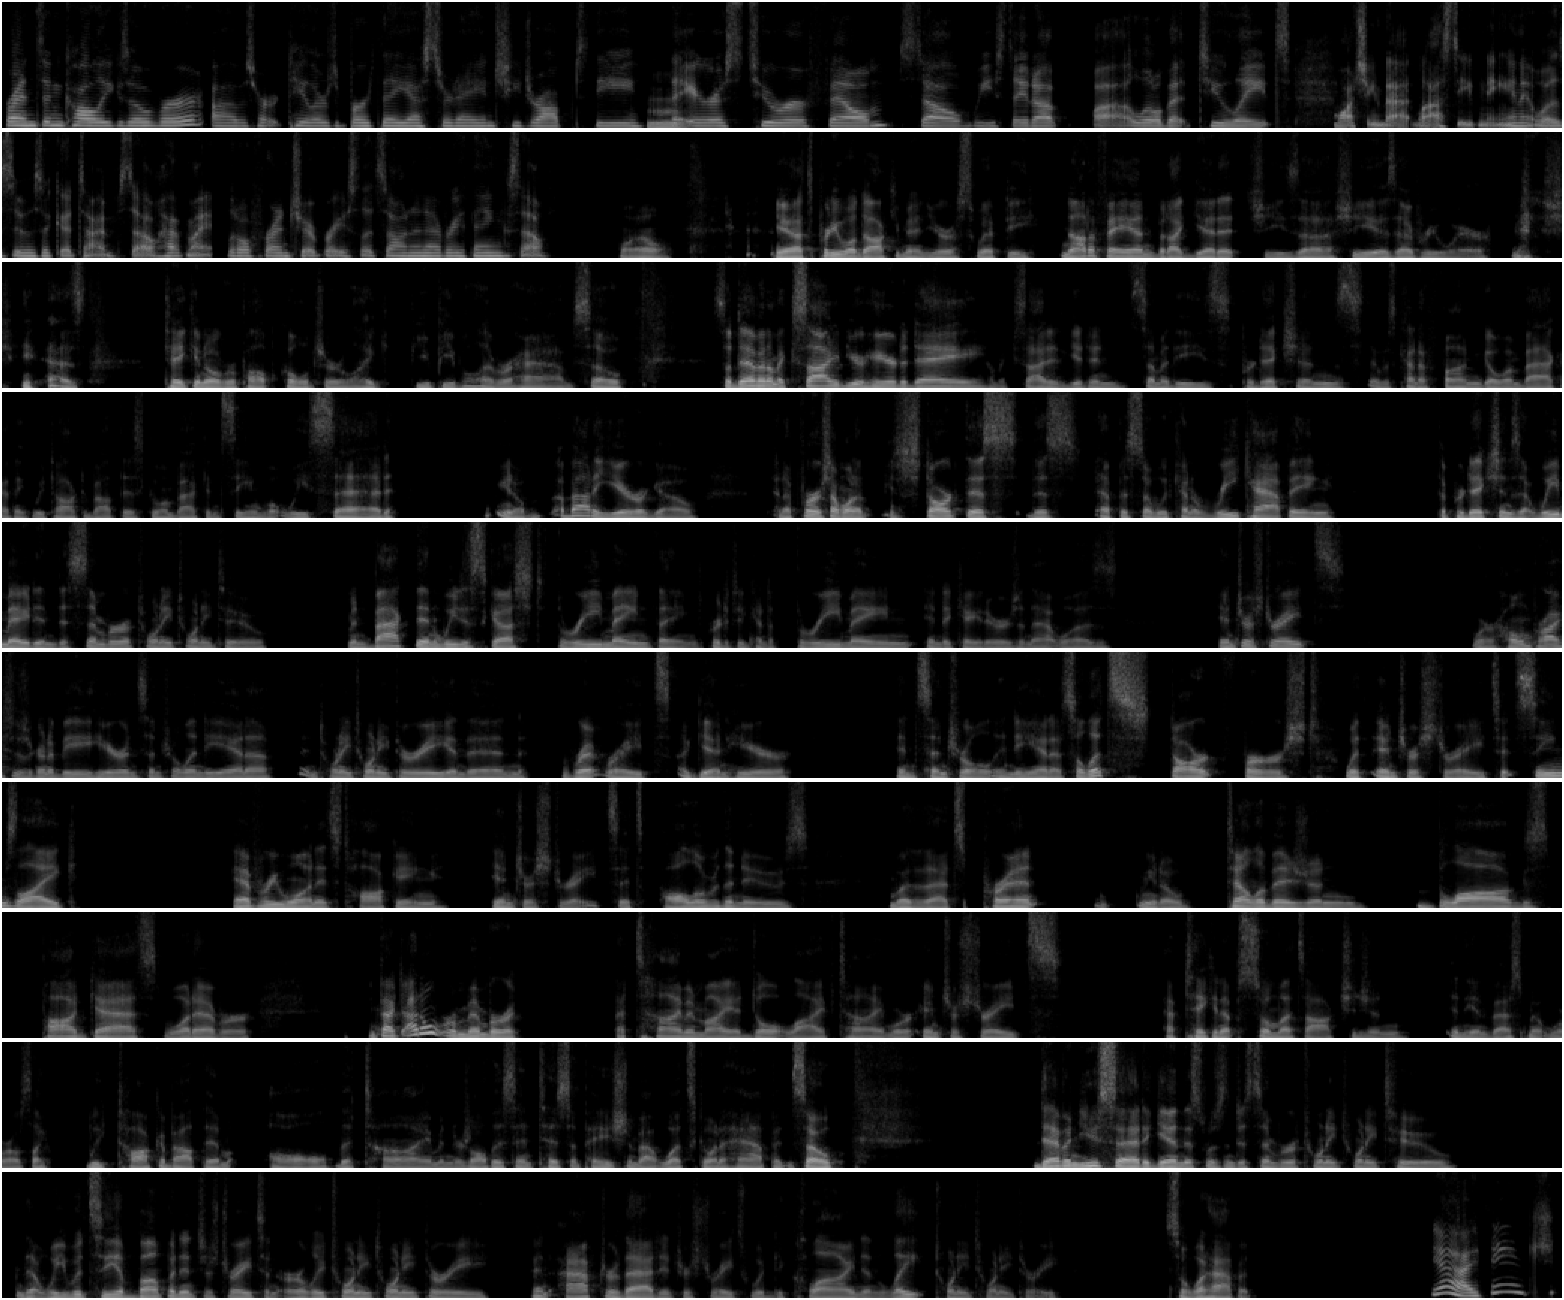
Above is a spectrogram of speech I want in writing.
friends and colleagues over. Uh, it was her Taylor's birthday yesterday, and she dropped the mm. the Eras tour film. So we stayed up uh, a little bit too late watching that last evening, and it was it was a good time. So have my little friendship bracelets on and everything. So wow. Yeah, it's pretty well documented. You're a Swiftie. Not a fan, but I get it. She's uh she is everywhere. she has taken over pop culture like few people ever have. So so, Devon, I'm excited you're here today. I'm excited to get in some of these predictions. It was kind of fun going back. I think we talked about this going back and seeing what we said, you know, about a year ago. And at first, I want to start this this episode with kind of recapping the predictions that we made in December of 2022. And back then, we discussed three main things, predicted kind of three main indicators, and that was interest rates, where home prices are going to be here in central Indiana in 2023, and then rent rates again here in central Indiana. So let's start first with interest rates. It seems like everyone is talking interest rates. It's all over the news, whether that's print, you know, television, blogs, podcasts, whatever. In fact, I don't remember a, a time in my adult lifetime where interest rates have taken up so much oxygen in the investment world. It's like we talk about them all the time, and there's all this anticipation about what's going to happen. So, Devon, you said again, this was in December of 2022 that we would see a bump in interest rates in early 2023. And after that, interest rates would decline in late 2023. So, what happened? Yeah, I think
